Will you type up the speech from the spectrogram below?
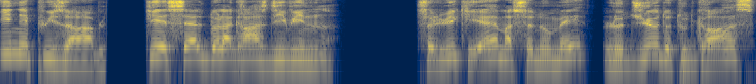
inépuisable qui est celle de la grâce divine. Celui qui aime à se nommer le Dieu de toute grâce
